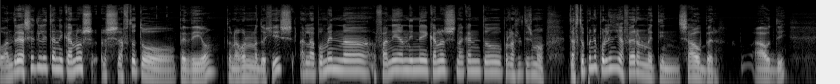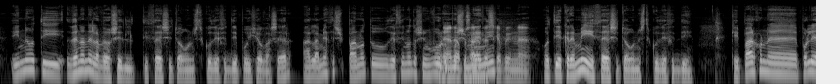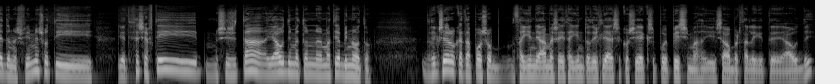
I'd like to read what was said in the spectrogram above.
ο Ανδρέας Σίτλ ήταν ικανός σε αυτό το πεδίο των αγώνων αντοχής, αλλά απομένει να φανεί αν είναι ικανός να κάνει το πρωταθλητισμό. Αυτό που είναι πολύ ενδιαφέρον με την Sauber Audi είναι ότι δεν ανέλαβε ο Σίτλ τη θέση του αγωνιστικού διευθυντή που είχε ο Βασέρ, αλλά μια θέση πάνω του διευθύνοντος συμβούλου. ναι, που ναι, όπως σημαίνει ανέφερες και πριν, ναι. ότι εκρεμεί η θέση του αγωνιστικού διευθυντή. Και υπάρχουν ε, πολύ έντονες φήμες ότι για τη θέση αυτή συζητά η Audi με τον ε, Ματία Μπινότο. Δεν ξέρω κατά πόσο θα γίνει άμεσα ή θα γίνει το 2026 που επίσημα η Sauber θα λέγεται Audi.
